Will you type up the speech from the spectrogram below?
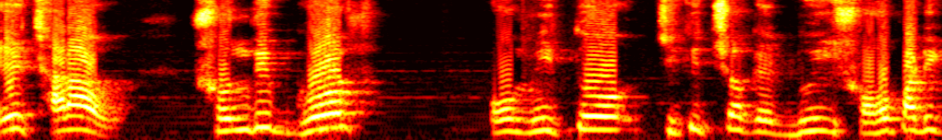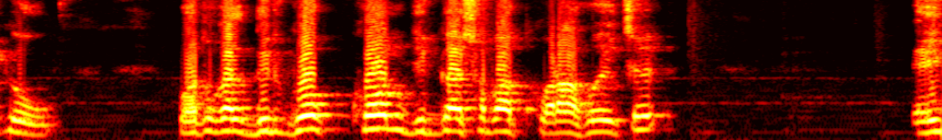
এছাড়াও সন্দীপ ঘোষ ও মৃত চিকিৎসকের দুই সহপাঠীকেও গতকাল দীর্ঘক্ষণ জিজ্ঞাসাবাদ করা হয়েছে এই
